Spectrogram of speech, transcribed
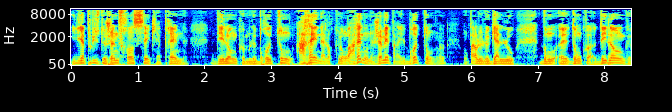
il y a plus de jeunes Français qui apprennent des langues comme le breton à Rennes, alors que l'on à Rennes on n'a jamais parlé le breton, hein. on parle le gallo. Bon, euh, donc des langues,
